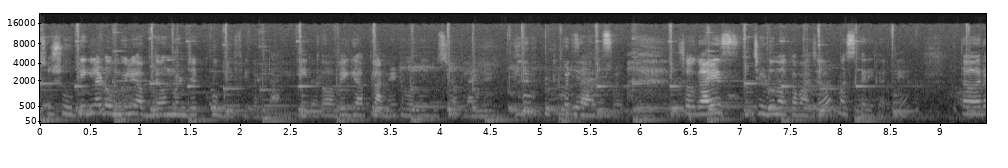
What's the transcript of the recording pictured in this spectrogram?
सो शूटिंगला डोंबिवली अपडाऊन म्हणजे खूप डिफिकल्ट आहे. एक वेगळ्या प्लॅनेटवरून दुसऱ्या प्लॅनेटवर जायचं. सो गाईज चिडू नका माझ्यावर मस्करी करते. तर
